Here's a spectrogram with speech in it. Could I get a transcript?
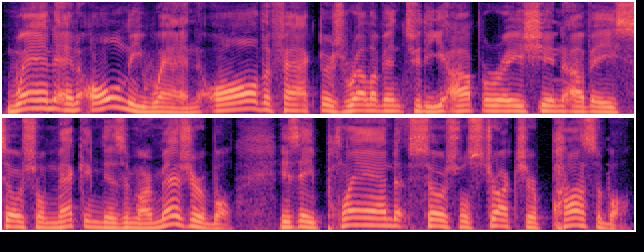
When and only when all the factors relevant to the operation of a social mechanism are measurable is a planned social structure possible.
